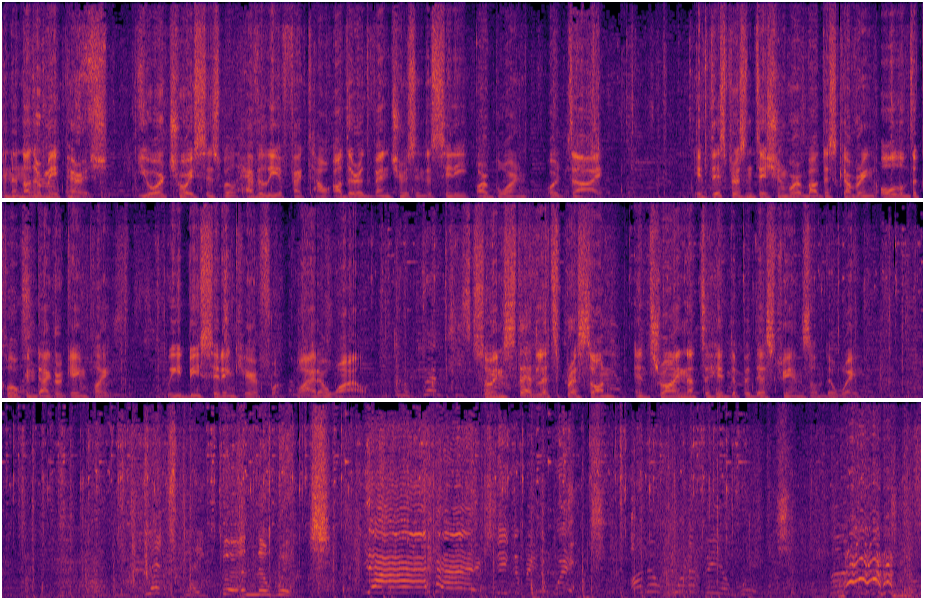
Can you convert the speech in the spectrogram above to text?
and another may perish. Your choices will heavily affect how other adventures in the city are born or die. If this presentation were about discovering all of the Cloak and Dagger gameplay, we'd be sitting here for quite a while. So instead, let's press on and try not to hit the pedestrians on the way. Let's play Burton the Witch. Yay! She can be the witch! I don't want to be a witch.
